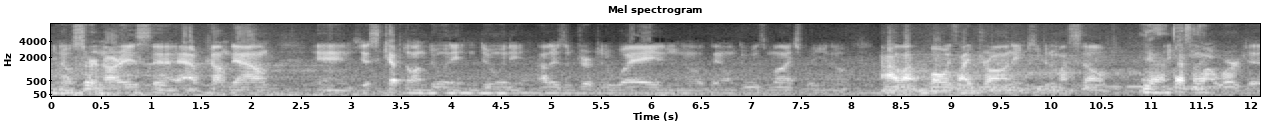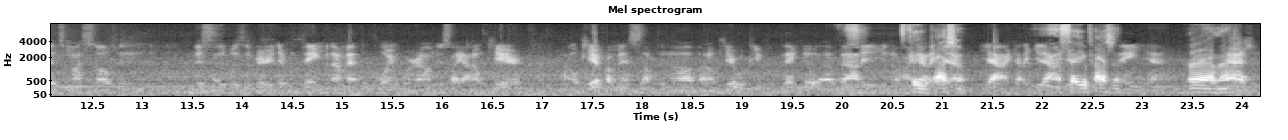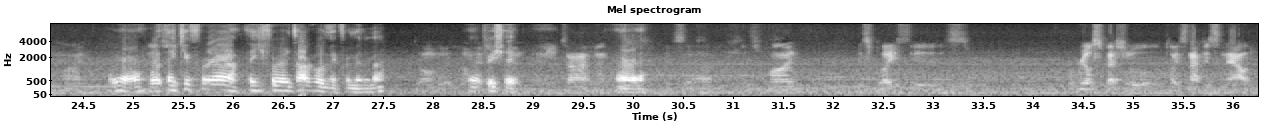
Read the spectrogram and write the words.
You know, certain artists uh, have come down and just kept on doing it and doing it. Others have drifted away, and you know they don't do as much. But you know, I like- I've always liked drawing and keeping it myself Yeah, definitely. my work uh, to myself. And this is, was a very different thing. But I'm at the point where I'm just like, I don't care. I don't care if I mess something up. I don't care what people think about it. You know, Stay your I passion. Get out, yeah, I gotta get out. Stay your passion. thing, Yeah, All right, man. passion of mine. Yeah. Well, thank you for uh, thank you for talking with me for a minute, man. Don't, don't Yeah, appreciate it. Anytime, man. All right. It's uh, it's fun. This place is a real special place, not just an alley.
